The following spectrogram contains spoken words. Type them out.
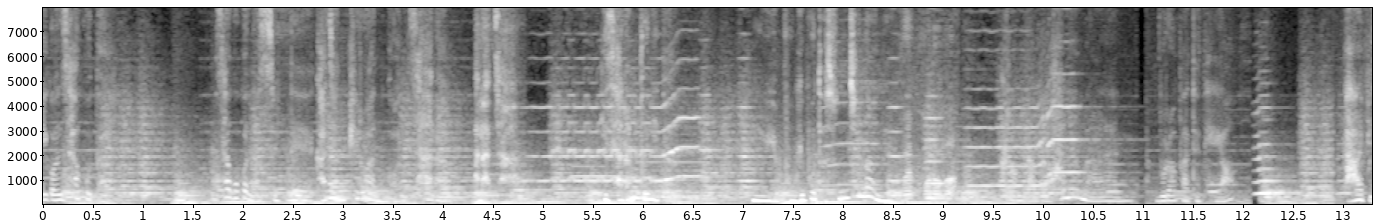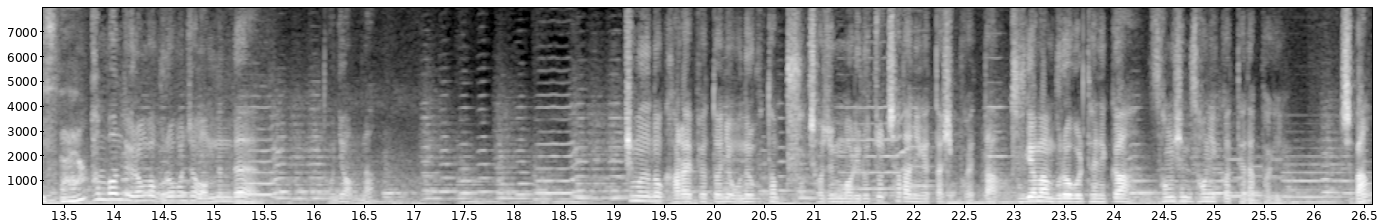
이건 사고다. 사고가 났을 때 가장 필요한 건 사람. 알아자. 이 사람뿐이다. 어머, 얘 보기보다 순진하네. 왜 걸어가? 그럼 나 뭐 하나만 물어봐도 돼요? 다 비싸요? 한 번도 이런 거 물어본 적 없는데 돈이 없나? 옷 갈아입혔더니 오늘부턴 푹 젖은 머리로 쫓아다니겠다 싶어 했다. 두 개만 물어볼 테니까 성심성의껏 대답하기. 지방?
